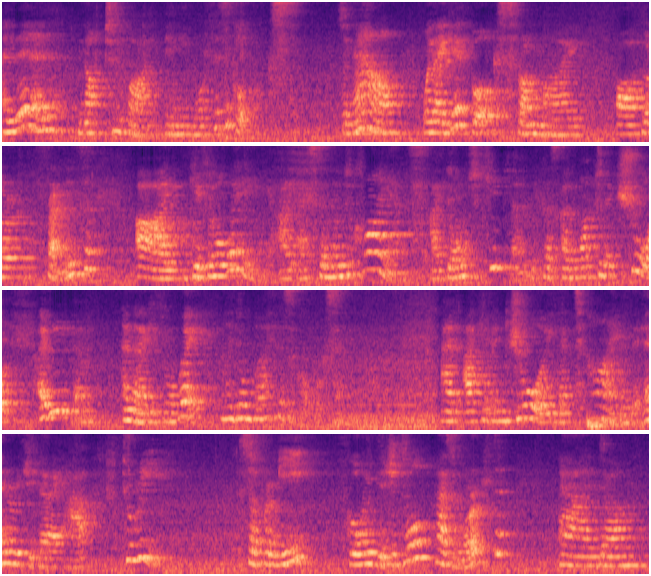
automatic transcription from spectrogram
and then not to buy any more physical books. So now, when I get books from my author friends, I give them away. I, I, send them to clients. I don't keep them because I want to make sure I read them and then I give them away. And I don't buy physical books anymore. And I can enjoy that time and the energy that I have to read. So for me, going digital has worked, and um,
